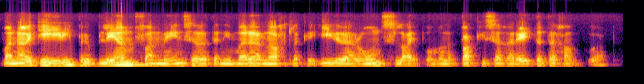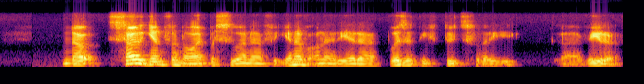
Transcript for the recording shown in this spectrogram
Maar nou het jy hierdie probleem van mense wat in die middernagtelike ure rondsluip om hulle pakkie sigarette te gaan koop. Nou sou een van daai persone vir een of ander rede positief toets vir die uh, virus,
